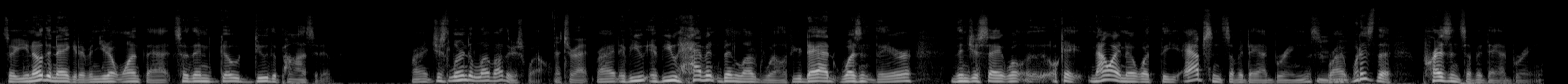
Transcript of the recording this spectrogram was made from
So you know the negative and you don't want that. So then go do the positive. Right. Just learn to love others well. that's right Right. If you if you haven't been loved well, if your dad wasn't there, then just say, well, uh, okay, now I know what the absence of a dad brings. Right. What does the presence of a dad bring?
